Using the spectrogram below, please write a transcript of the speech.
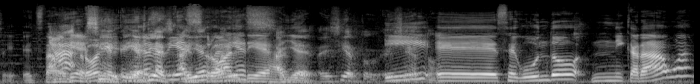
sí, Estaba Ah, entró sí, en el en 10. el 10, ayer entró al 10. 10 ayer. Es cierto. es Y cierto. eh, segundo, Nicaragua.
